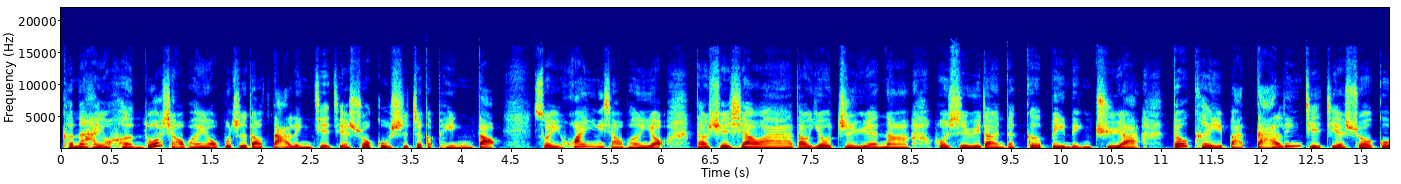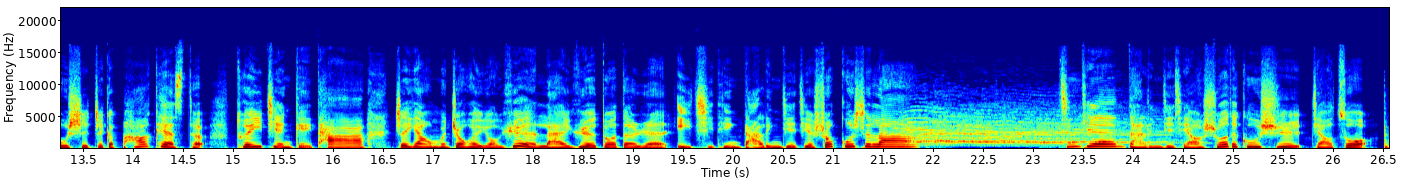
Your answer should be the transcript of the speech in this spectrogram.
可能还有很多小朋友不知道。到达玲姐姐说故事这个频道，所以欢迎小朋友到学校啊，到幼稚园呐，或是遇到你的隔壁邻居啊，都可以把达玲姐姐说故事这个 podcast 推荐给他，这样我们就会有越来越多的人一起听达玲姐姐说故事啦。今天达玲姐姐要说的故事叫做《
